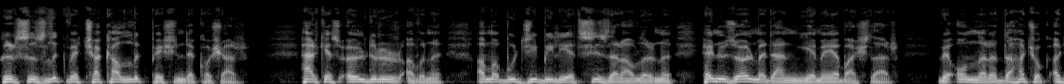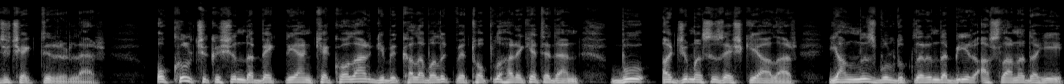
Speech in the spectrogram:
hırsızlık ve çakallık peşinde koşar. Herkes öldürür avını ama bu cibiliyetsizler avlarını henüz ölmeden yemeye başlar ve onlara daha çok acı çektirirler. Okul çıkışında bekleyen kekolar gibi kalabalık ve toplu hareket eden bu acımasız eşkıyalar, yalnız bulduklarında bir aslana dahi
